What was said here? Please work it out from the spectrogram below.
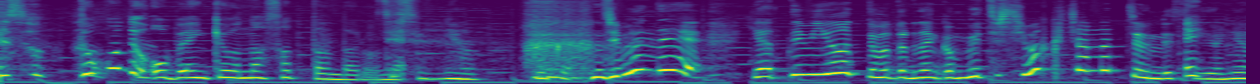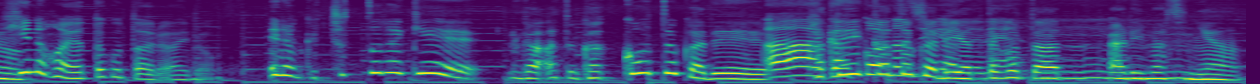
えそうどこ？でお勉強なさったんだろうね。自分でやってみようって思ったらなんかめっちゃしわくちゃになっちゃうんですえよ火の葉やったことある？アイロン。えなんかちょっとだけなんかあと学校とかで家庭科とかでやったことあ,、りますにゃん。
